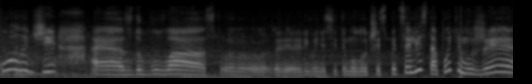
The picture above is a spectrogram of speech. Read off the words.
коледжі, здобула рівень освіти молодший спеціаліст, а потім вже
